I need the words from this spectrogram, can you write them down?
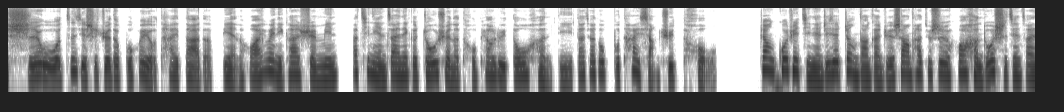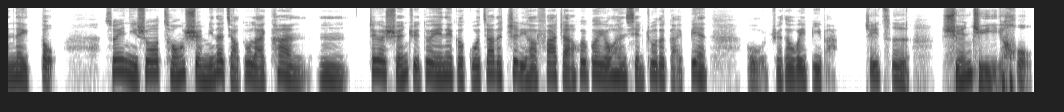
实，我自己是觉得不会有太大的变化，因为你看选民他今年在那个州选的投票率都很低，大家都不太想去投。这样过去几年这些政党感觉上他就是花很多时间在内斗，所以你说从选民的角度来看，嗯，这个选举对于那个国家的治理和发展会不会有很显著的改变？我觉得未必吧。这一次选举以后。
